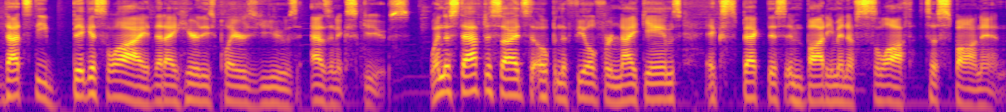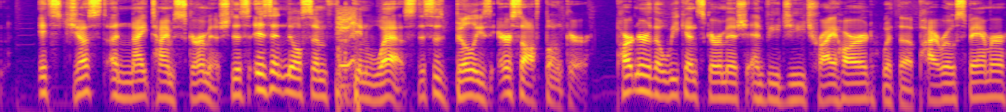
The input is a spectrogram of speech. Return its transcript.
That's the biggest lie that I hear these players use as an excuse. When the staff decides to open the field for night games, expect this embodiment of sloth to spawn in. It's just a nighttime skirmish. This isn't Milsim fucking West. This is Billy's airsoft bunker. Partner the weekend skirmish NVG tryhard with a pyro spammer,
